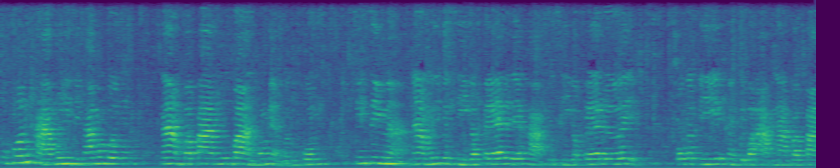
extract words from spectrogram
ทุกคนขามือสิพามาเบิ่งน้ำประปลาหมู่บ้านของแม่กับทุกคนจริงๆน่ะน้ำมันจะเป็นสีกาแฟเลยเด้ค่ะเป็นสีกาแฟเลย ปกติแม่จะว่าอาบน้ำประปลา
